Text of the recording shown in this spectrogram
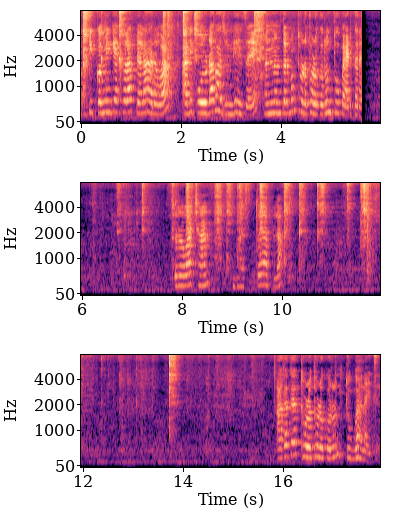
अगदी कमी गॅसवर आपल्याला हा रवा आधी कोरडा भाजून घ्यायचा आहे. आणि नंतर मग थोडं थोडं करून तूप ॲड करायचं. रवा छान भाजतोय आपला. आता त्यात थोडं थोडं करून तूप घालायचंय.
